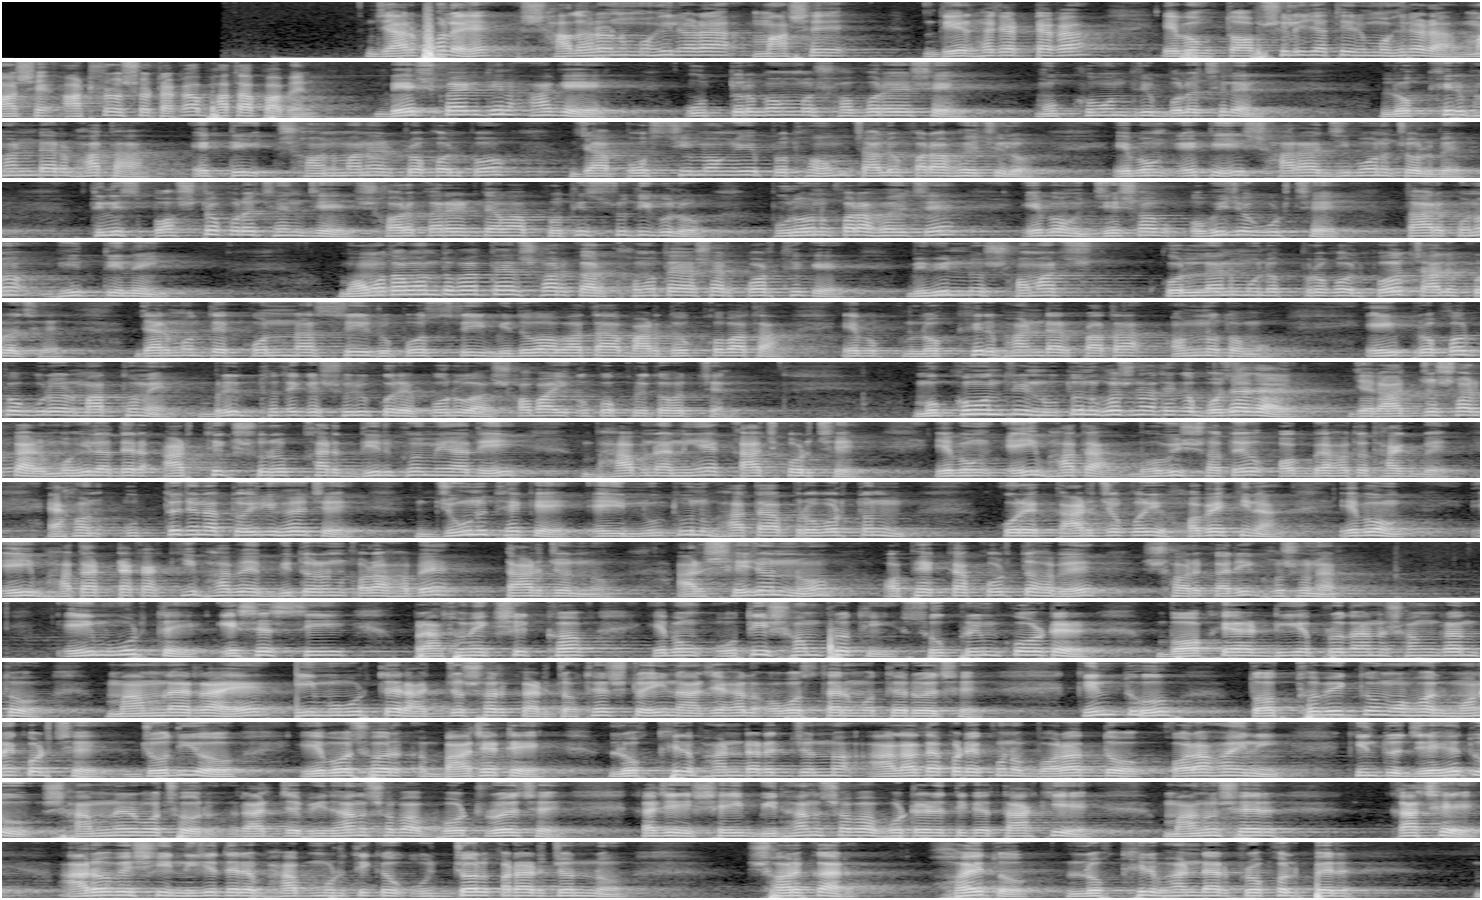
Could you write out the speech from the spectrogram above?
যার ফলে সাধারণ মহিলারা মাসে দেড় হাজার টাকা এবং তফসিলি জাতির মহিলারা মাসে আঠেরোশো টাকা ভাতা পাবেন। বেশ কয়েকদিন আগে উত্তরবঙ্গ সফরে এসে মুখ্যমন্ত্রী বলেছিলেন, লক্ষ্মীর ভাণ্ডার ভাতা একটি সম্মানের প্রকল্প যা পশ্চিমবঙ্গে প্রথম চালু করা হয়েছিল এবং এটি সারা জীবন চলবে। তিনি স্পষ্ট করেছেন যে সরকারের দেওয়া প্রতিশ্রুতিগুলো পূরণ করা হয়েছে এবং যেসব অভিযোগ উঠছে তার কোনো ভিত্তি নেই। মমতা বন্দ্যোপাধ্যায়ের সরকার ক্ষমতায় আসার পর থেকে বিভিন্ন সমাজ কল্যাণমূলক প্রকল্প চালু করেছে, যার মধ্যে কন্যাশ্রী, রূপশ্রী, বিধবা ভাতা, বার্ধক্য ভাতা এবং লক্ষ্মীর ভাণ্ডার পাতা অন্যতম। এই প্রকল্পগুলোর মাধ্যমে বৃদ্ধ থেকে শুরু করে পড়ুয়া সবাই উপকৃত হচ্ছেন। মুখ্যমন্ত্রীর নতুন ঘোষণা থেকে বোঝা যায় যে, রাজ্য সরকার মহিলাদের আর্থিক সুরক্ষার দীর্ঘমেয়াদী ভাবনা নিয়ে কাজ করছে। এবং এই ভাতা ভবিষ্যতেও অব্যাহত থাকবে। এখন উত্তেজনা তৈরি হয়েছে জুন থেকে এই নতুন ভাতা প্রবর্তন করে কার্যকরী হবে কিনা এবং এই ভাতার টাকা কীভাবে বিতরণ করা হবে তার জন্য। আর সেই জন্য অপেক্ষা করতে হবে সরকারি ঘোষণার। এই মুহূর্তে এসএসসি, প্রাথমিক শিক্ষক এবং অতি সম্প্রতি সুপ্রিম কোর্টের বকেয়ার ডিএ প্রদান সংক্রান্ত মামলার রায়ে এই মুহূর্তে রাজ্য সরকার যথেষ্টই নাজেহাল অবস্থার মধ্যে রয়েছে। কিন্তু তথ্যভিজ্ঞ মহল মনে করছে, যদিও এবছর বাজেটে লক্ষ্মীর ভাণ্ডারের জন্য আলাদা করে কোনো বরাদ্দ করা হয়নি, কিন্তু যেহেতু সামনের বছর রাজ্যে বিধানসভা ভোট রয়েছে, কাজেই সেই বিধানসভা ভোটের দিকে তাকিয়ে মানুষের কাছে আরও বেশি নিজেদের ভাবমূর্তিকে উজ্জ্বল করার জন্য সরকার হয়তো লক্ষ্মীর ভাণ্ডার প্রকল্পের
